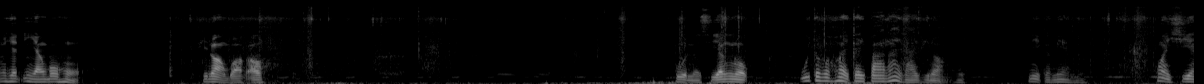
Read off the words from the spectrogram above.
นี่เฮ็ดอีหยังบ่ฮู้ พี่น้องบอกเอาพูดน่ะเสียงนก อุ้ยต้องห้อยไก่ปลาหลายหลายพี่น้องนี่ นี่ก็แม่นนี่ห้อยเชีย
